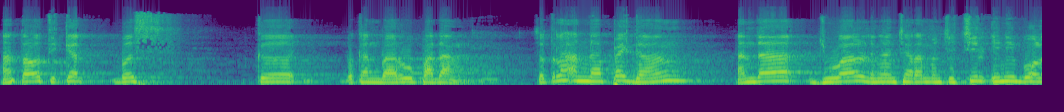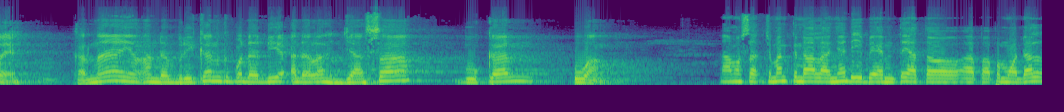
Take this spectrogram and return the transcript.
atau tiket bus ke Pekanbaru Padang. Setelah anda pegang anda jual dengan cara mencicil ini boleh. Karena yang anda berikan kepada dia adalah jasa bukan uang. Nah, Ustaz, cuman kendalanya di BMT atau apa pemodal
